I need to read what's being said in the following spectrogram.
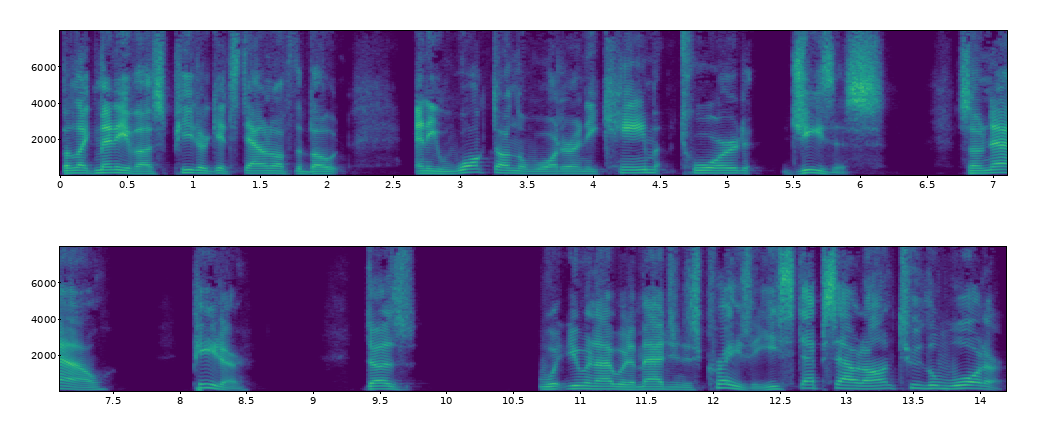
But like many of us, Peter gets down off the boat and he walked on the water and he came toward Jesus. So now Peter does what you and I would imagine is crazy. He steps out onto the water.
